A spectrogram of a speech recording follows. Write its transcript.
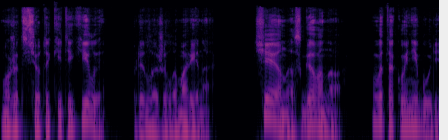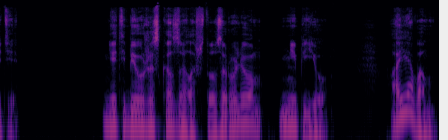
«Может, все-таки текилы?» — предложила Марина. «Чай у нас говно. Вы такой не будете». «Я тебе уже сказала, что за рулем не пью. А я вам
